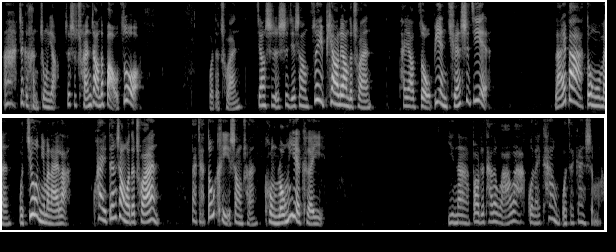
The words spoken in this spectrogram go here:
啊，这个很重要，这是船长的宝座。我的船将是世界上最漂亮的船，它要走遍全世界。来吧，动物们，我救你们来了！快登上我的船，大家都可以上船，恐龙也可以。伊娜抱着她的娃娃过来看我在干什么。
